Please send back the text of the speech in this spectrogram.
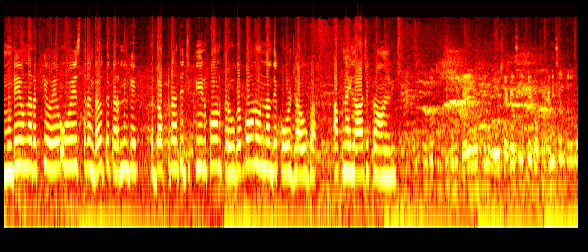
ਮੁੰਡੇ ਉਹਨਾਂ ਰੱਖੇ ਹੋਏ ਉਹ ਇਸ ਤਰ੍ਹਾਂ ਗਲਤ ਕਰਨਗੇ ਤੇ ਡਾਕਟਰਾਂ ਤੇ ਯਕੀਨ ਕੌਣ ਕਰੂਗਾ? ਕੌਣ ਉਹਨਾਂ ਦੇ ਕੋਲ ਜਾਊਗਾ ਆਪਣਾ ਇਲਾਜ ਕਰਾਉਣ ਲਈ? ਉਦੋਂ ਤੁਸੀਂ ਜਦੋਂ ਗਏ ਹੋ ਤੁਹਾਨੂੰ ਹੋਸ਼ ਹੈਗਾ ਸੀ ਕਿ ਡਾਕਟਰ ਹੈ ਨਹੀਂ ਸੀ ਅੰਦਰ ਉਦੋਂ?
